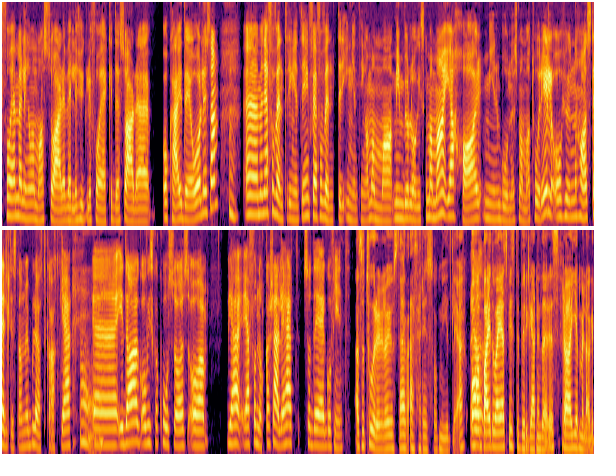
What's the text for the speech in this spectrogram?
får jeg melding av mamma, så er det veldig hyggelig. Får jeg ikke det, så er det ok, det òg, liksom. Mm. Uh, men jeg forventer ingenting, for jeg forventer ingenting av mamma, min biologiske mamma. Jeg har min bonusmamma Toril, og hun har stelt i stand med bløtkake Åh. uh, i dag, og vi skal kose oss, og jeg, jeg får nok av kjærlighet, så det går fint. Altså, Toril og Jostein er seriøst så nydelige. Ja. Og by the way, jeg spiste burgerne deres fra hjemmelagde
